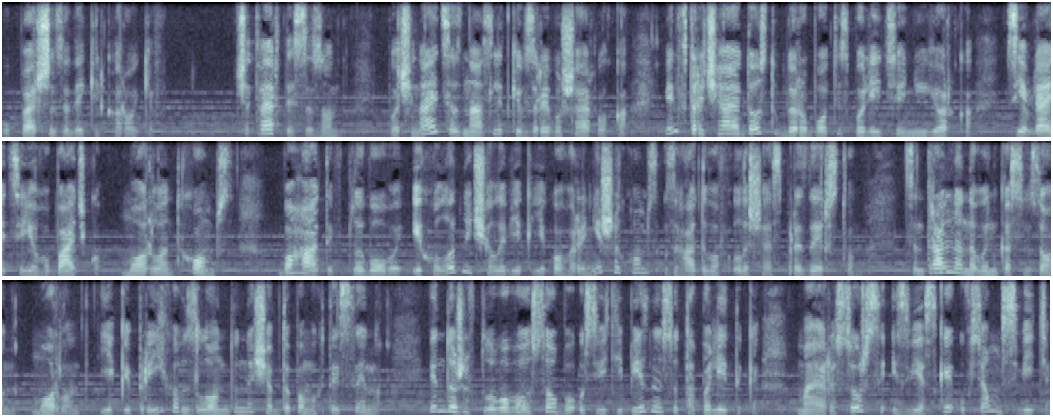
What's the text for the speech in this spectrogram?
уперше за декілька років. Четвертий сезон починається з наслідків зриву Шерлока. Він втрачає доступ до роботи з поліцією Нью-Йорка. З'являється його батько Морланд Холмс, багатий, впливовий і холодний чоловік, якого раніше Холмс згадував лише з презирством. Центральна новинка сезону Морланд, який приїхав з Лондона, щоб допомогти сину. Він дуже впливова особа у світі бізнесу та політики, має ресурси і зв'язки у всьому світі.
